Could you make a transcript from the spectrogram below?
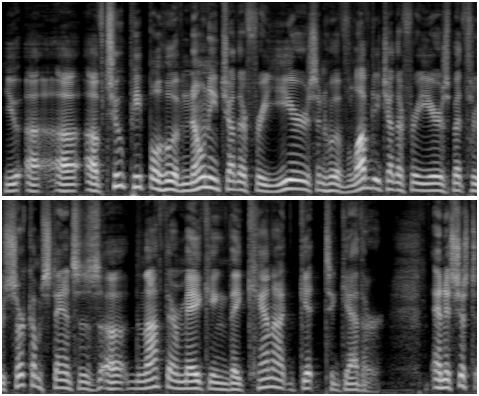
You uh, uh, of two people who have known each other for years and who have loved each other for years, but through circumstances uh, not their making, they cannot get together And it's just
